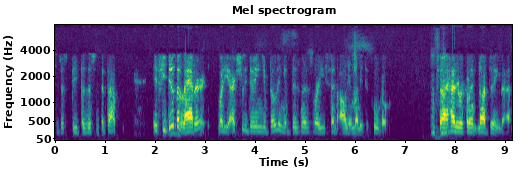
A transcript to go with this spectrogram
to just be positioned at the top. If you do the latter, what you're actually doing, you're building a business where you send all your money to Google. Mm-hmm. So I highly recommend not doing that.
